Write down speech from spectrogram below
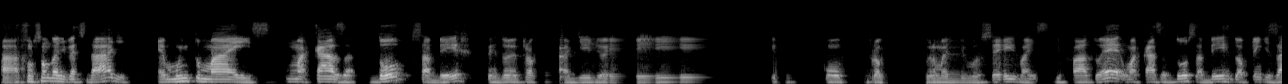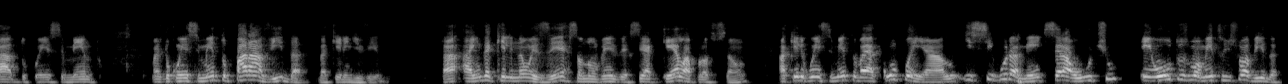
A função da universidade é muito mais uma casa do saber, perdoe o trocadilho aí, com o programa de vocês, mas de fato é uma casa do saber, do aprendizado, do conhecimento, mas do conhecimento para a vida daquele indivíduo. Tá? Ainda que ele não exerça ou não venha exercer aquela profissão, aquele conhecimento vai acompanhá-lo e seguramente será útil em outros momentos de sua vida.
